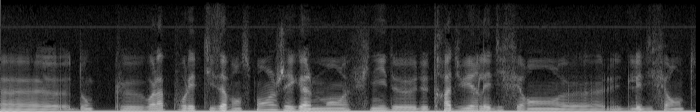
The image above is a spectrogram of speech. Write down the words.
euh, donc euh, voilà pour les petits avancements. J'ai également fini de, traduire les différents, euh, les, différentes,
